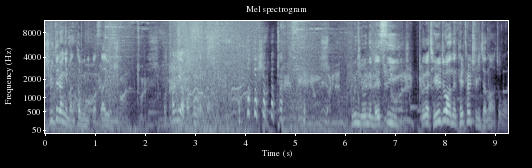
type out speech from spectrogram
쉴드량이 많다 보니까 사이온이. 어 탈리아 바텀 간다. 운 요는 메스이 내가 제일 좋아하는 텔 탈출이잖아 저거.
